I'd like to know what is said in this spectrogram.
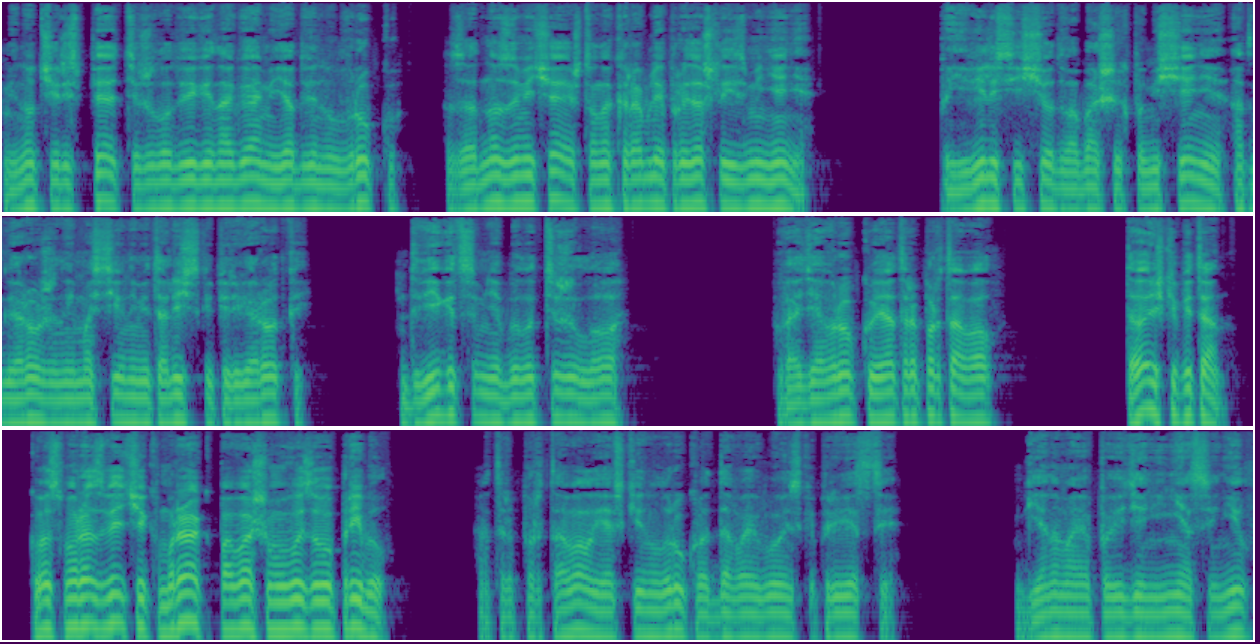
Минут через пять, тяжело двигая ногами, я двинул в рубку, заодно замечая, что на корабле произошли изменения. Появились еще два больших помещения, отгороженные массивной металлической перегородкой. Двигаться мне было тяжело. Войдя в рубку, я отрапортовал. «Товарищ капитан, Косморазведчик «Мрак» по вашему вызову прибыл. Отрапортовал я, вскинул руку, отдавая воинское приветствие. Гена мое поведение не оценил,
